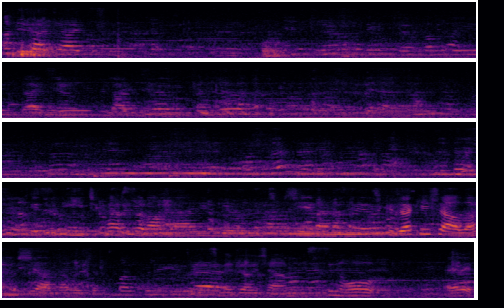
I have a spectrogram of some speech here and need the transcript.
Ay acayip. Çıkarsa vallahi bilmiyorum. Hiçbir şeye benzemiyor. Çıkacak inşallah. İnşallah hocam. Gitmedi hocam. Gitsin o Evet,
